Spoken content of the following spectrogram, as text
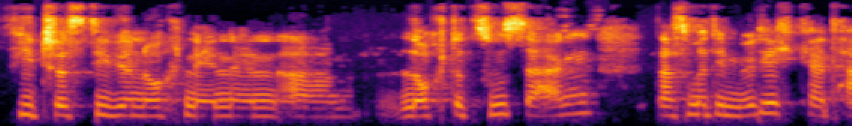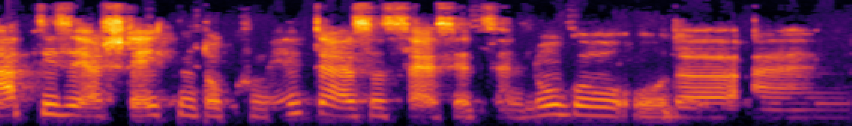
Features, die wir noch nennen, ähm, noch dazu sagen, dass man die Möglichkeit hat, diese erstellten Dokumente, also sei es jetzt ein Logo oder ein, ähm,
